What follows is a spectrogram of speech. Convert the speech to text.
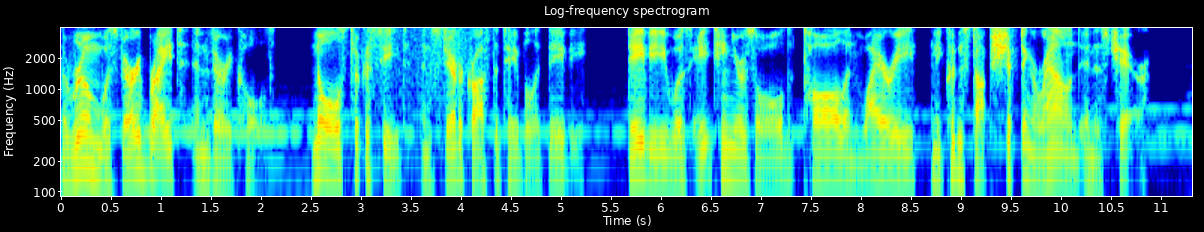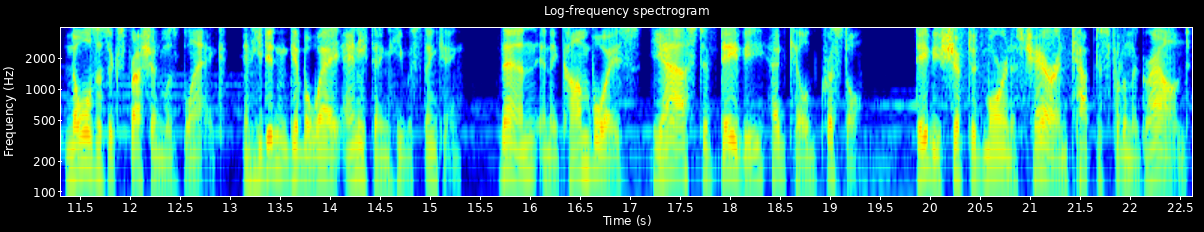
The room was very bright and very cold. Knowles took a seat and stared across the table at Davy. Davy was 18 years old, tall and wiry, and he couldn't stop shifting around in his chair. Knowles' expression was blank, and he didn't give away anything he was thinking. Then, in a calm voice, he asked if Davy had killed Crystal. Davy shifted more in his chair and tapped his foot on the ground.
